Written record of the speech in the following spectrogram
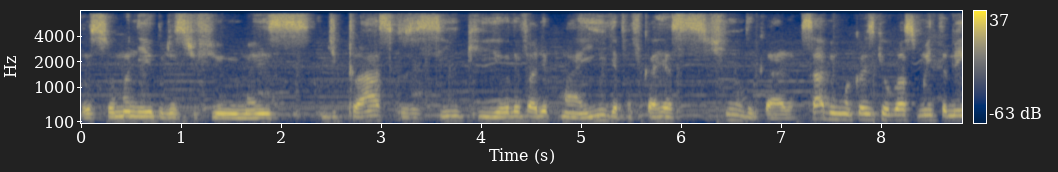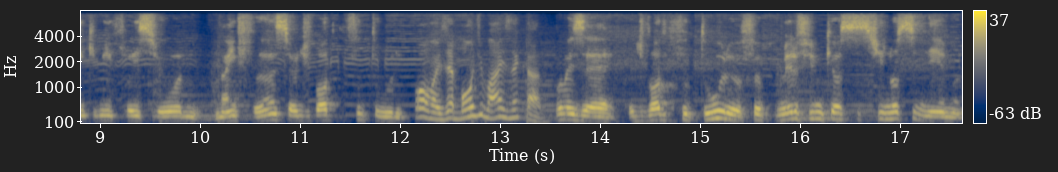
eu sou maníaco de assistir filme filme, mas de clássicos assim que eu levaria para uma ilha para ficar reassistindo, cara. Sabe uma coisa que eu gosto muito também que me influenciou na infância é o De Volta para o Futuro. Pô, mas é bom demais, né, cara? Pois é, o De Volta para o Futuro foi o primeiro filme que eu assisti no cinema.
